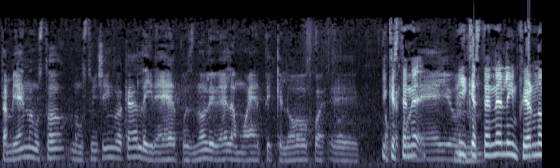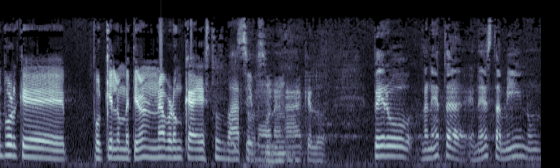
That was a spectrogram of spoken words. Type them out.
también me gustó, me gustó un chingo acá la idea, pues, ¿no? La idea de la muerte y que luego eh, Y que, esté en ellos. y que esté en el infierno porque porque lo metieron en una bronca a estos vatos. Simón, Ujú. ajá, que lo... Pero, la neta, en esta a mí, no,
